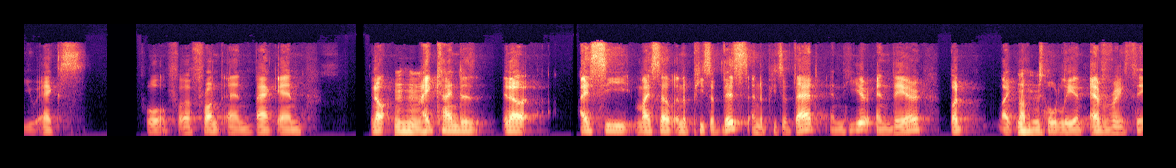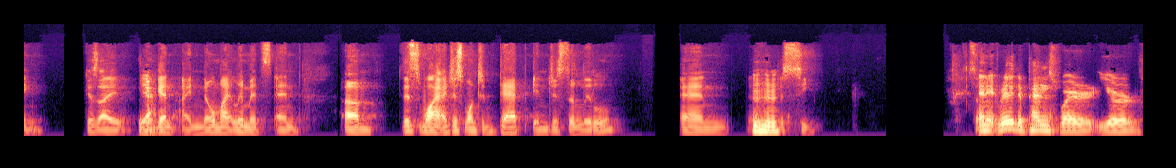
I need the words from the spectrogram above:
UX for, for front end, back end, you know, mm-hmm. I kind of, you know, I see myself in a piece of this and a piece of that and here and there, but like not mm-hmm. totally in everything because I, yeah. again, I know my limits and um, this is why I just want to dab in just a little and you know, mm-hmm. just see. So. And it really depends where you're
